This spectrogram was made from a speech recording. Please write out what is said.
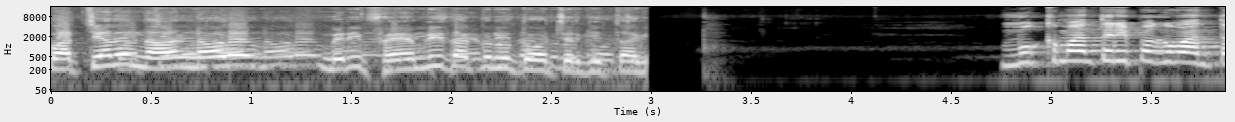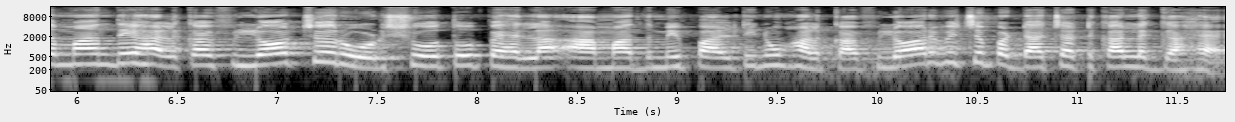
ਪਰਚਿਆਂ ਦੇ ਨਾਲ ਨਾਲ ਮੇਰੀ ਫੈਮਿਲੀ ਤੱਕ ਨੂੰ ਟੌਰਚਰ ਕੀਤਾ ਮੁੱਖ ਮੰਤਰੀ ਭਗਵੰਤ ਮਾਨ ਦੇ ਹਲਕਾ ਫਿਲੌਰ 'ਚ ਰੋਡ ਸ਼ੋਅ ਤੋਂ ਪਹਿਲਾਂ ਆਮ ਆਦਮੀ ਪਾਰਟੀ ਨੂੰ ਹਲਕਾ ਫਿਲੌਰ ਵਿੱਚ ਵੱਡਾ ਝਟਕਾ ਲੱਗਾ ਹੈ।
